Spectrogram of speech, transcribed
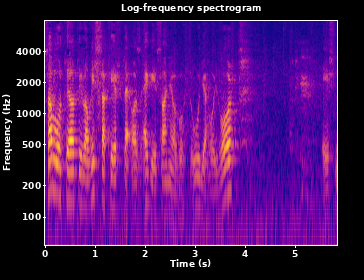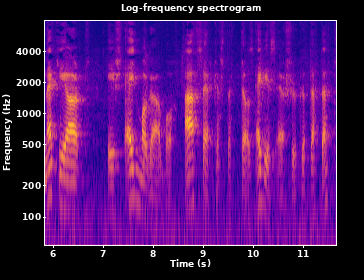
Szabolti Attila visszakérte az egész anyagot úgy, ahogy volt, és nekiállt, és egymagába átszerkesztette az egész első kötetet,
